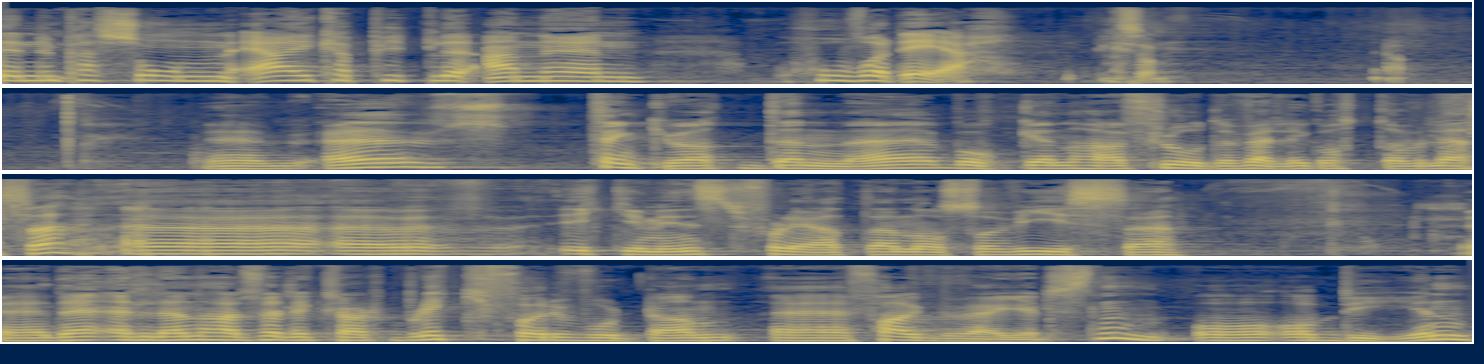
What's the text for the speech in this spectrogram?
denne personen er i kapitlet, annet enn var der. Liksom. Ja. Jeg tenker jo at denne boken har Frode veldig godt av å lese. Eh, eh, ikke minst fordi at den også viser eh, det, Ellen har et veldig klart blikk for hvordan eh, fagbevegelsen og, og byen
